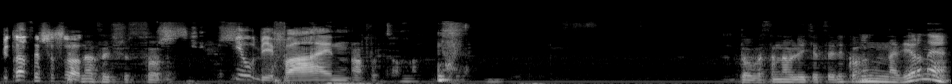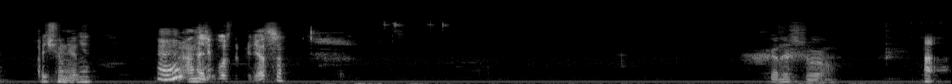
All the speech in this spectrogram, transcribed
15600. 15 600. He'll be fine. А, вот. То восстанавливаете Ну, целиком? А наверное. Почему Нет. нет? Рано или поздно придется. Хорошо. А.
